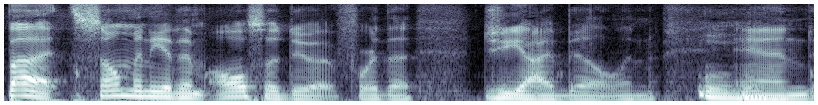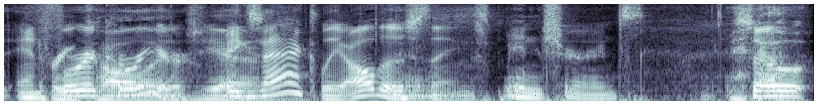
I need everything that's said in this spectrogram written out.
but so many of them also do it for the GI Bill and mm-hmm. and and Free for a career, yeah. exactly, all those things. Insurance. So,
